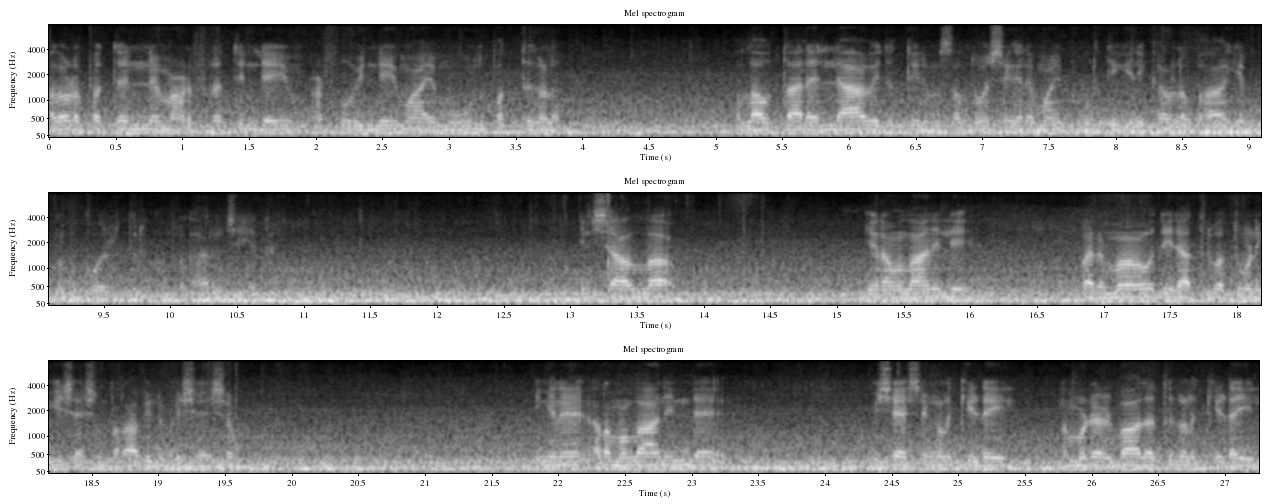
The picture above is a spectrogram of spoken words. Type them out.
അതോടൊപ്പം തന്നെ മഴഫലത്തിന്റെയും അഫുവിന്റെയുമായ മൂന്ന് പത്തുകൾ അള്ളാഹു താല എല്ലാ വിധത്തിലും സന്തോഷകരമായി പൂർത്തീകരിക്കാനുള്ള ഭാഗ്യം നമുക്ക് ഓരോരുത്തർക്കും പ്രദാനം ചെയ്യട്ടെ. ഇൻഷാല്ല ഈ റമദാനിൽ പരമാവധി രാത്രി പത്ത് മണിക്ക് ശേഷം തറാഫിനൊക്കെ ശേഷം ഇങ്ങനെ റമദാനിന്റെ വിശേഷങ്ങൾക്കിടയിൽ നമ്മുടെ അഴിബാധത്തുകൾക്കിടയിൽ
